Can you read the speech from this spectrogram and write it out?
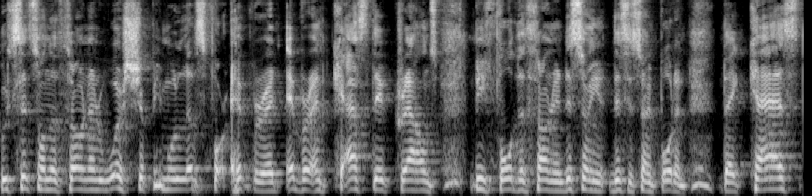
who sits on the throne and worship him who lives forever and ever and cast their crowns before the throne. And this, so, this is so important. They cast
